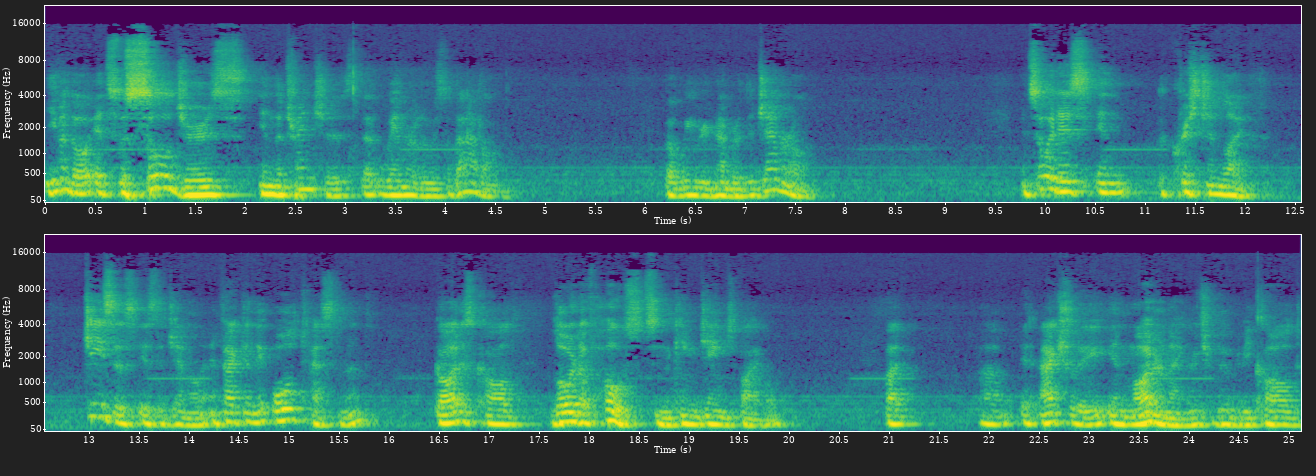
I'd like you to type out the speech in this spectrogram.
even though it's the soldiers in the trenches that win or lose the battle. But we remember the general. And so it is in the Christian life. Jesus is the general. In fact, in the Old Testament, God is called Lord of hosts in the King James Bible. But uh, it actually, in modern language, would be called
